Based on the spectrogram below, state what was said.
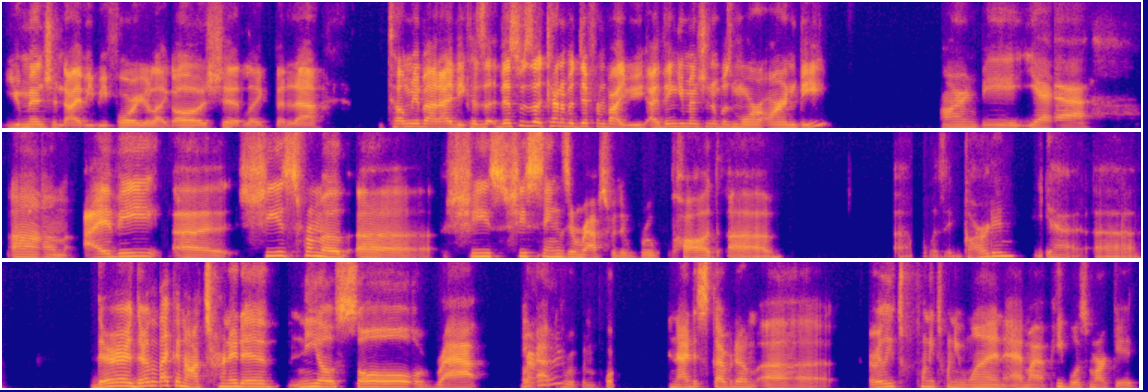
you mentioned Ivy before, you're like, oh shit, like da da da. Tell me about Ivy, because this was a kind of a different vibe. I think you mentioned it was more R and B. R&B, yeah. Um, Ivy, uh, she's from a uh, she's she sings and raps with a group called uh, uh was it Garden? Yeah, uh, they're they're like an alternative neo soul rap rap group in Portland, and I discovered them uh early 2021 at my People's Market.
